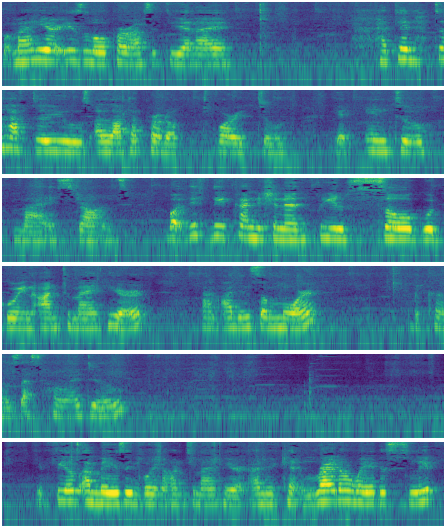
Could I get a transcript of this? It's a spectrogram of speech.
but my hair is low porosity and I I tend to have to use a lot of product for it to get into my strands. But this deep conditioner feels so good going onto my hair. I'm adding some more because that's how I do. It feels amazing going onto my hair and you can right away the slip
